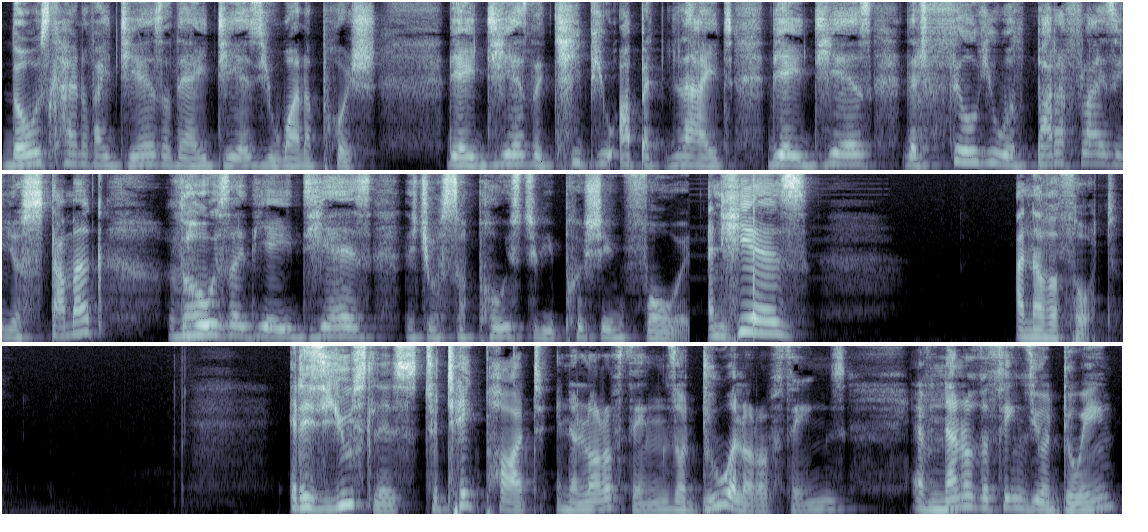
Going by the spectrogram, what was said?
Those kind of ideas are the ideas you want to push. The ideas that keep you up at night, the ideas that fill you with butterflies in your stomach, those are the ideas that you're supposed to be pushing forward. And here's another thought it is useless to take part in a lot of things or do a lot of things if none of the things you're doing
